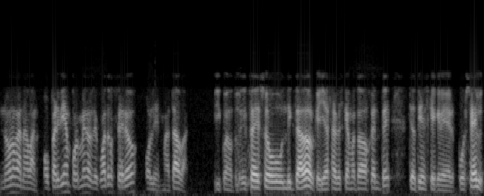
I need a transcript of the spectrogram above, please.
no lo ganaban, o perdían por menos de 4-0 o les mataban. Y cuando te dice eso un dictador, que ya sabes que ha matado gente, te lo tienes que creer. Pues él,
